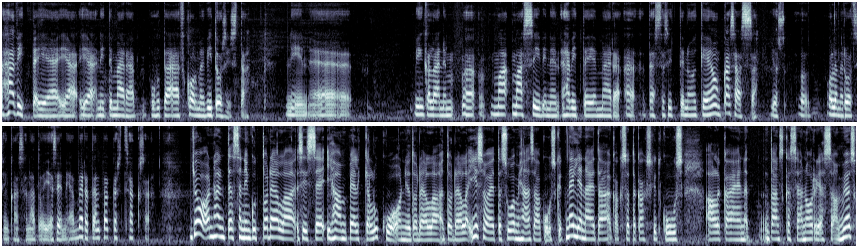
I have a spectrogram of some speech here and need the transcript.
hävittäjiä ja, ja niiden määrää, puhutaan F-35, niin äh, minkälainen äh, ma- massiivinen hävittäjien määrä äh, tässä sitten oikein on kasassa, jos olemme Ruotsin kanssa Naton jäseniä. Verrataan nyt vaikka sitten Saksaan. Joo, onhan tässä niinku todella, siis se ihan pelkkä luku on jo todella, todella iso, että Suomihan saa 64 näitä 2026 alkaen. Tanskassa ja Norjassa on myös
